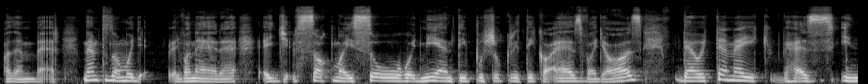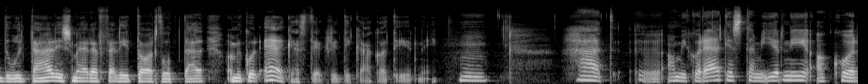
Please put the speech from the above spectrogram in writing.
Az ember. Nem tudom, hogy van erre egy szakmai szó, hogy milyen típusú kritika ez vagy az, de hogy te melyikhez indultál, és merre felé tartottál, amikor elkezdtél kritikákat írni? Hmm. Hát, amikor elkezdtem írni, akkor,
